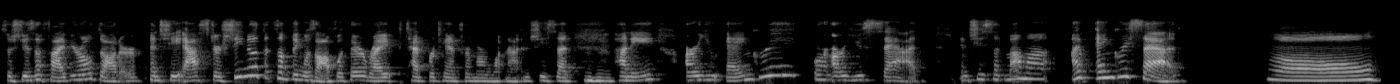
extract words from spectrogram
so she has a five year old daughter and she asked her she knew that something was off with her right temper tantrum or whatnot and she said mm-hmm. honey are you angry or are you sad and she said mama i'm angry sad Oh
